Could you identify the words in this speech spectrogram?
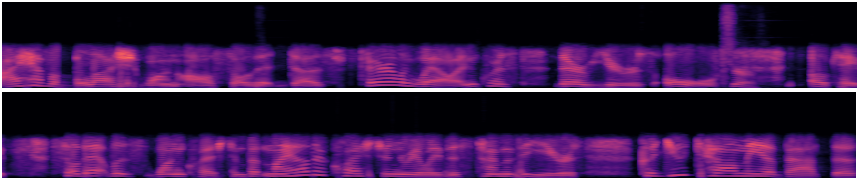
I have a blush one also that does fairly well. And of course, they're years old. Sure. Okay, so that was one question. But my other question, really, this time of the year is could you tell me about the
